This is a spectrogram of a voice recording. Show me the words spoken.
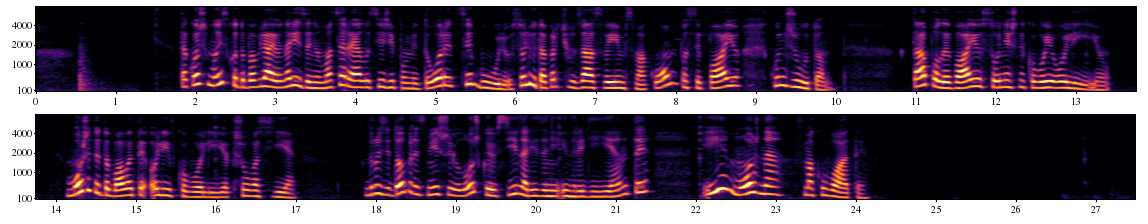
Також в миску додаю нарізану моцарелу, свіжі помідори, цибулю, солю та перчу за своїм смаком, посипаю кунжутом та поливаю соняшниковою олією. Можете додати олівкову олію, якщо у вас є. Друзі, добре змішую ложкою всі нарізані інгредієнти і можна смакувати.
